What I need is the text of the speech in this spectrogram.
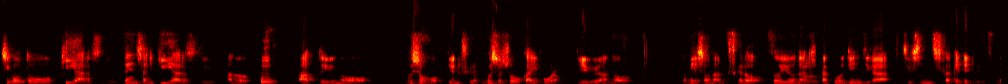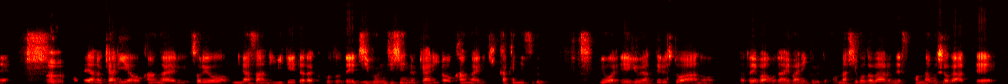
仕事を PR する、全社に PR する、あの、あというのを、部署法っていうんですけど、部署紹介フォーラムっていう、あの、名称なんですけど、そういうような企画を人事が中心に仕掛けててですね、うん、で、あの、キャリアを考える、それを皆さんに見ていただくことで、自分自身のキャリアを考えるきっかけにする。要は営業やってる人は、あの、例えばお台場に来るとこんな仕事があるんです、こんな部署があって、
